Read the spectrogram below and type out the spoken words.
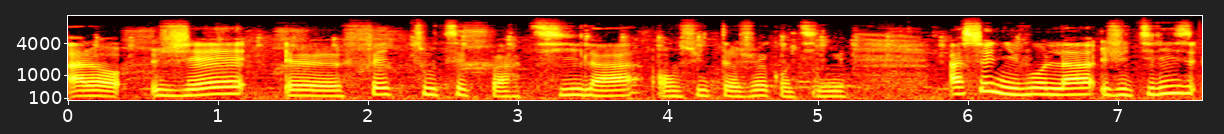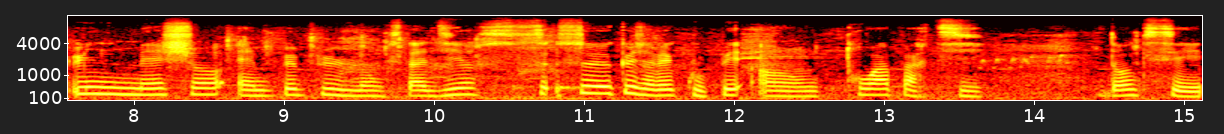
Alors, j'ai euh, fait toute cette partie-là. Ensuite, je vais continuer. À ce niveau-là, j'utilise une mèche un peu plus longue, c'est-à-dire ce que j'avais coupé en trois parties. Donc, c'est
